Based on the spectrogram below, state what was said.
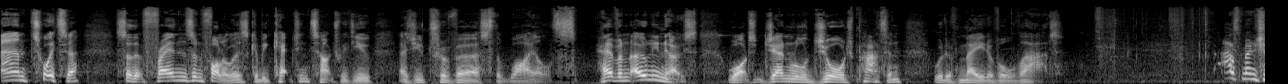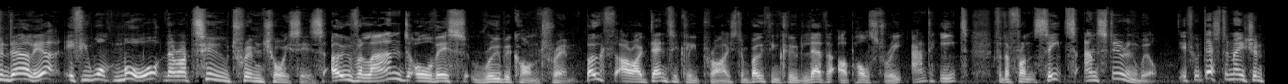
and Twitter so that friends and followers can be kept in touch with you as you traverse the wilds. Heaven only knows what General George Patton would have made of all that. As mentioned earlier, if you want more, there are two trim choices Overland or this Rubicon trim. Both are identically priced and both include leather upholstery and heat for the front seats and steering wheel. If your destination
